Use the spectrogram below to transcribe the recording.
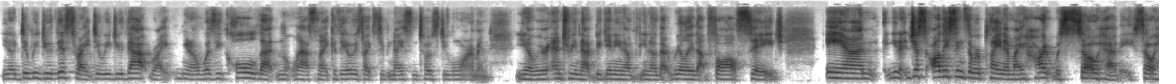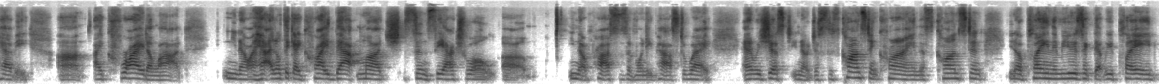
You know, did we do this right? Did we do that right? You know, was he cold that last night? Because he always likes to be nice and toasty warm. And, you know, we were entering that beginning of, you know, that really that fall stage. And, you know, just all these things that were playing and my heart was so heavy, so heavy. Um, I cried a lot. You know, I, I don't think I cried that much since the actual, um, you know process of when he passed away and it was just you know just this constant crying this constant you know playing the music that we played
